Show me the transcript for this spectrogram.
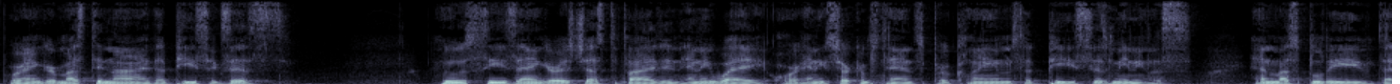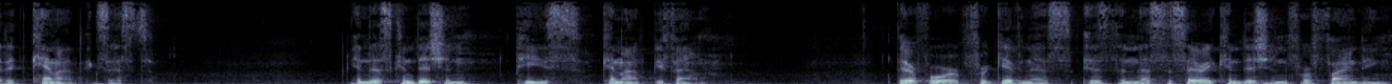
for anger must deny that peace exists. Who sees anger as justified in any way or any circumstance proclaims that peace is meaningless and must believe that it cannot exist. In this condition, peace cannot be found. Therefore, forgiveness is the necessary condition for finding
